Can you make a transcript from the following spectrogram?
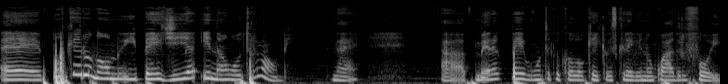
É, por que o nome Hiperdia e não outro nome, né? A primeira pergunta que eu coloquei, que eu escrevi no quadro foi:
